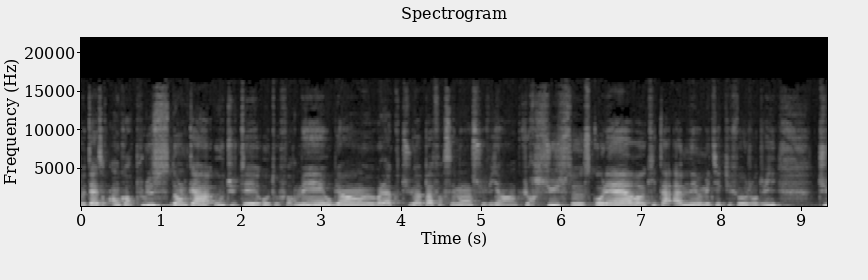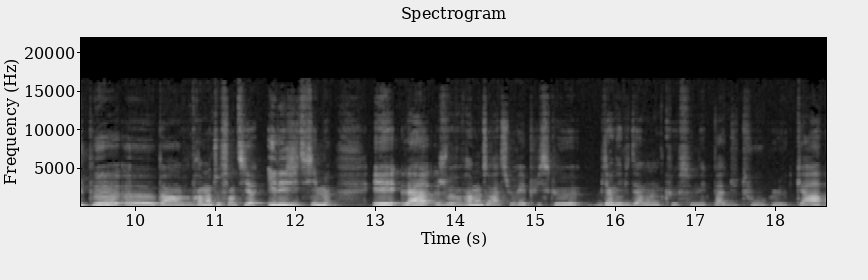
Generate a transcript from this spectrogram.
peut-être encore plus dans le cas où tu t'es auto-formé ou bien voilà, que tu n'as pas forcément suivi un cursus scolaire qui t'a amené au métier que tu fais aujourd'hui, tu peux ben, vraiment te sentir illégitime. Et là, je veux vraiment te rassurer puisque bien évidemment que ce n'est pas du tout le cas,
